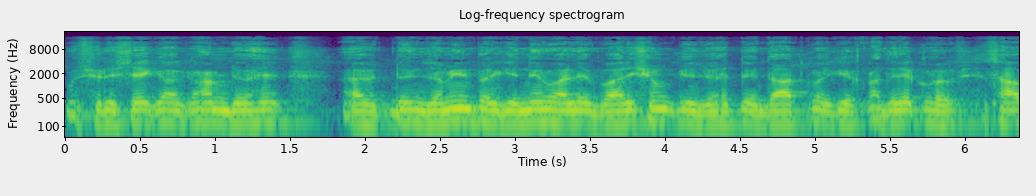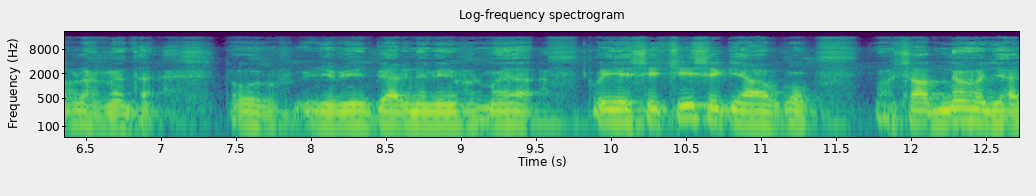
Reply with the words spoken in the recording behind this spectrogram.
اس فرشتے کا کام جو ہے زمین پر گرنے والے بارشوں کی جو ہے تعداد کو، کے قدرے کو حساب رکھنا تھا۔ تو یہ پیارے نبی نے فرمایا، کوئی ایسی چیز ہے کہ آپ کو حساب نہ ہو جائے،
